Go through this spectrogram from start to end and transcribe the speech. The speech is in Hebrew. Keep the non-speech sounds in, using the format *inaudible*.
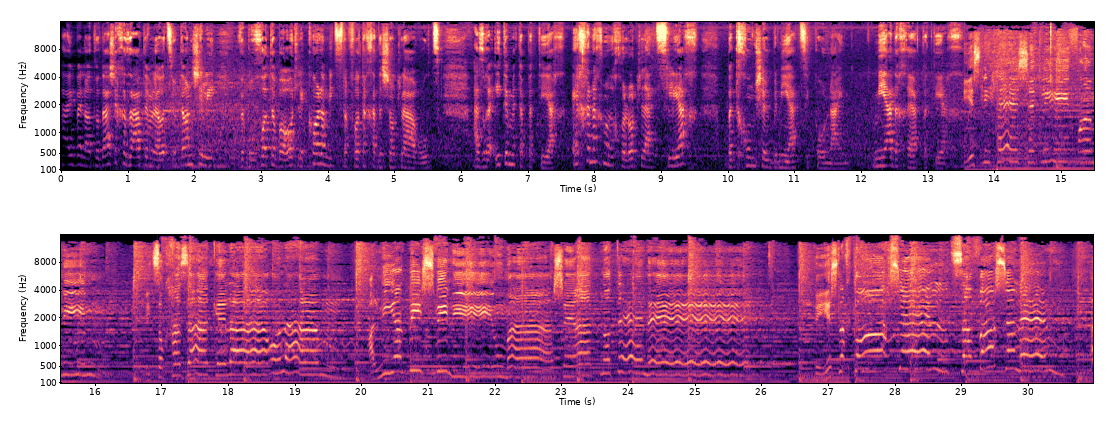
היי בנות, תודה שחזרתם לעוד סרטון שלי וברוכות הבאות לכל המצטרפות החדשות לערוץ. אז ראיתם את הפתיח, איך אנחנו יכולות להצליח בתחום של בניית ציפורניים. מיד אחרי הפתיח. יש לי חשק לפעמים לצעוק חזק אל העולם על מי את בשבילי ומה שאת נותנת ויש לך כוח של צבא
